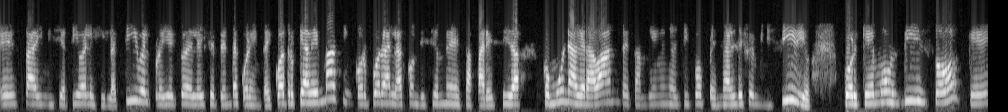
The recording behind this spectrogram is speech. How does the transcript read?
esta iniciativa legislativa, el proyecto de ley 7044, que además incorpora la condición de desaparecida como un agravante también en el tipo penal de feminicidio, porque hemos visto que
